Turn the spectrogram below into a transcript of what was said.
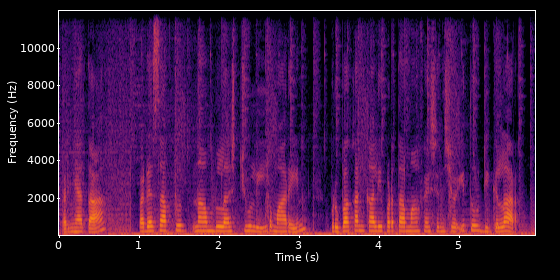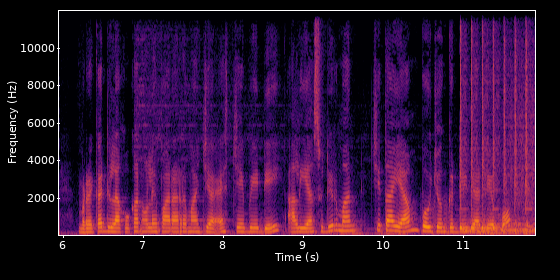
Ternyata, pada Sabtu 16 Juli kemarin, merupakan kali pertama fashion show itu digelar. Mereka dilakukan oleh para remaja SCBD alias Sudirman, Citayam, Bojonggede, dan Depok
